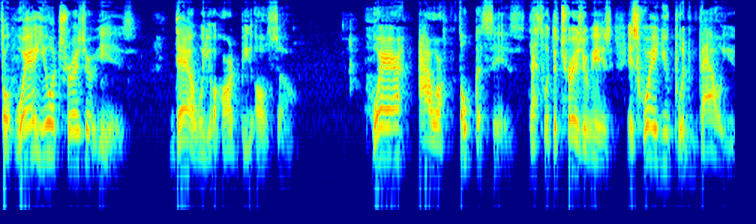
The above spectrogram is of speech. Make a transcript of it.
For where your treasure is, there will your heart be also. Where our focus is, that's what the treasure is, is where you put value.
